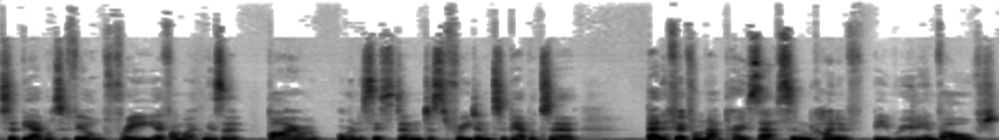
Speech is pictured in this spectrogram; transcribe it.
to be able to feel free if I'm working as a buyer or an assistant, just freedom to be able to benefit from that process and kind of be really involved.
